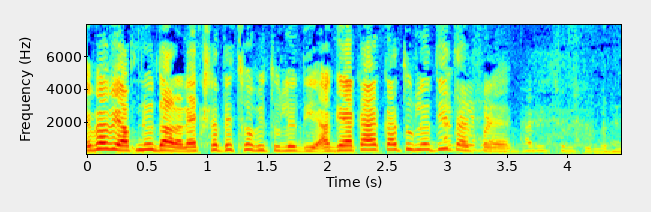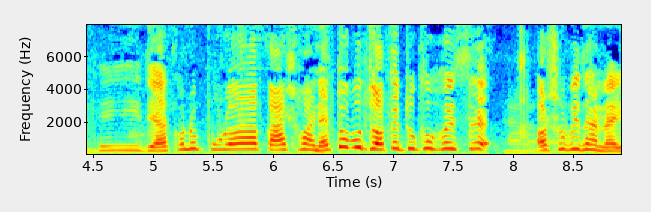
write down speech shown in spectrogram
এভাবে আপনিও দাঁড়ান একসাথে ছবি তুলে দিই আগে একা একা তুলে দিই তারপরে তুলবো হ্যাঁ। এই যে এখনও পুরো কাজ হয় না তবু যতটুকু হয়েছে অসুবিধা নাই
